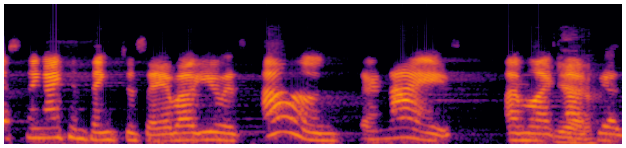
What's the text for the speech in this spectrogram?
best thing I can think to say about you is, oh, they're nice. I'm like, Yeah. oh, she has,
